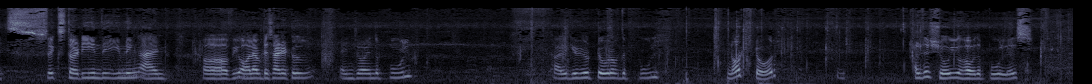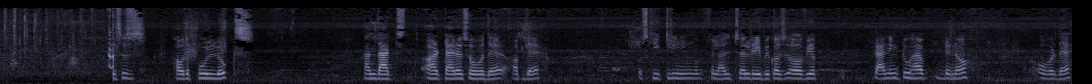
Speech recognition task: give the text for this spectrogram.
it's 6:30 in the evening, and uh, we all have decided to enjoy in the pool. I'll give you a tour of the pool. Not tour. I'll just show you how the pool is. This is how the pool looks, and that's our terrace over there, up there. उसकी क्लीनिंग फिलहाल चल रही because we are planning to have dinner over there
